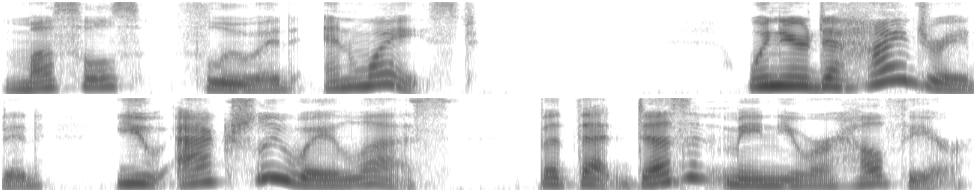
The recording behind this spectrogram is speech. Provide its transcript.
muscles, fluid, and waste. When you're dehydrated, you actually weigh less, but that doesn't mean you are healthier.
